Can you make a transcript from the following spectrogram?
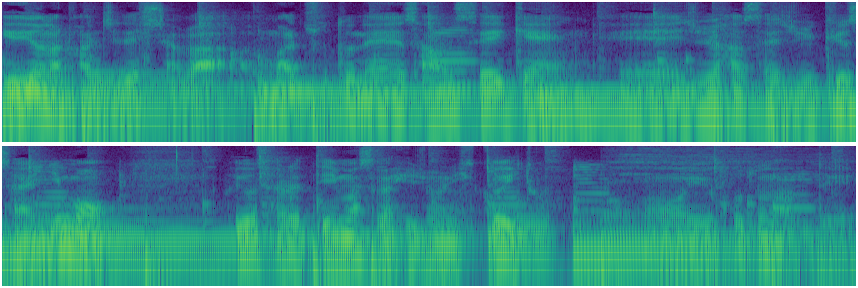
いうような感じでしたが、まあ、ちょっとね参政権、えー、18歳19歳にも付与されていますが非常に低いと。いうことなんで、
